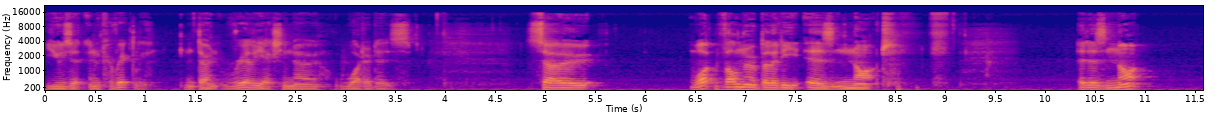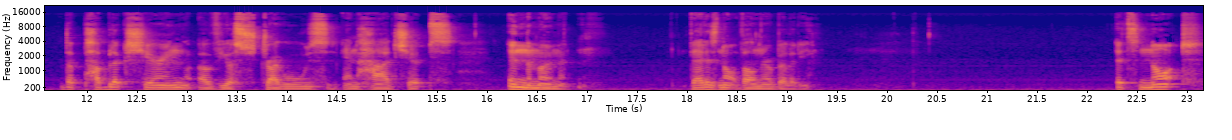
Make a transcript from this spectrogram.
use it incorrectly and don't really actually know what it is. So, what vulnerability is not? It is not the public sharing of your struggles and hardships in the moment. That is not vulnerability. It's not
